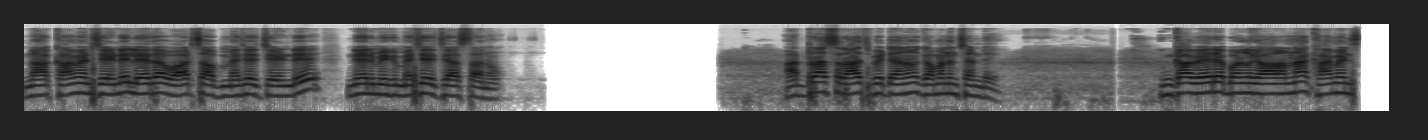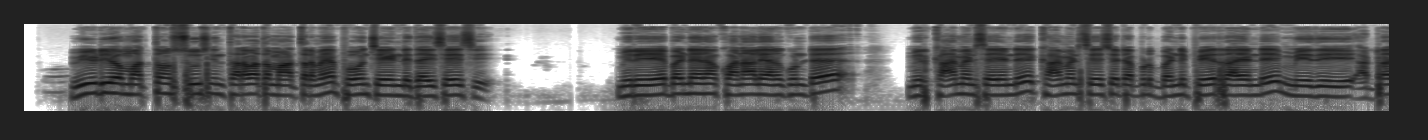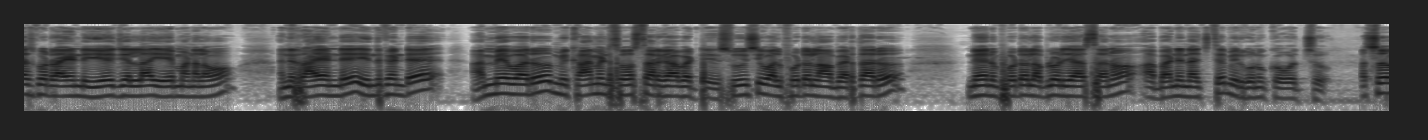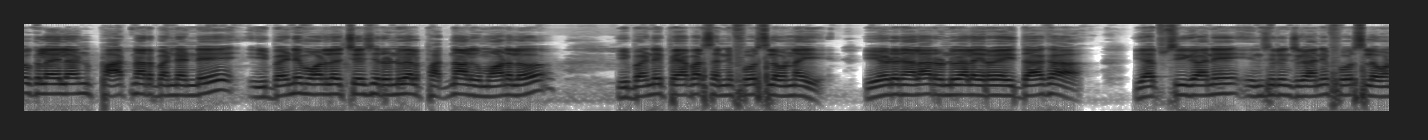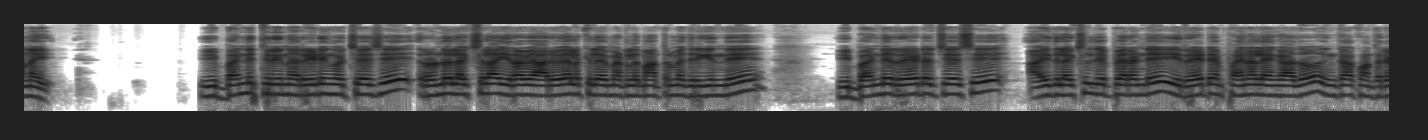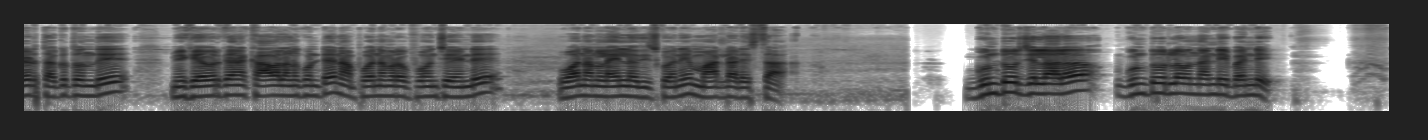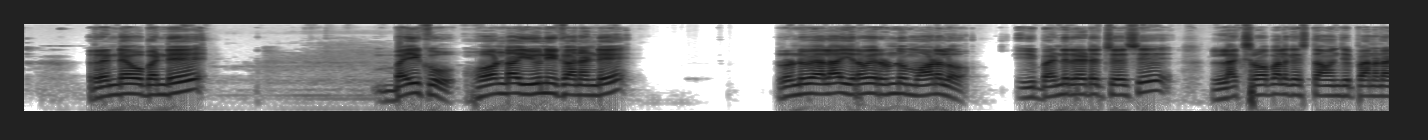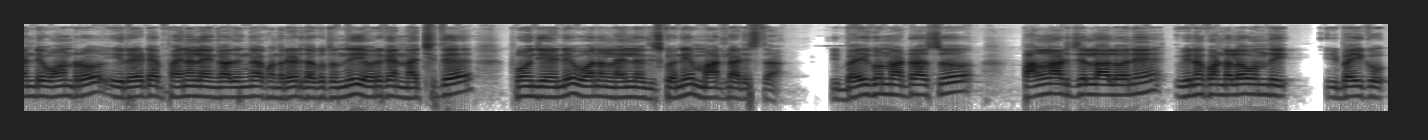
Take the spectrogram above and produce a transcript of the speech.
నాకు కామెంట్ చేయండి లేదా వాట్సాప్ మెసేజ్ చేయండి నేను మీకు మెసేజ్ చేస్తాను. అడ్రస్ రాసి పెట్టాను గమనించండి. ఇంకా వేరే బండ్లు కావాలన్నా కామెంట్స్. వీడియో మొత్తం చూసిన తర్వాత మాత్రమే ఫోన్ చేయండి దయచేసి. మీరు ఏ బండి అయినా కొనాలి అనుకుంటే మీరు కామెంట్స్ చేయండి. కామెంట్స్ చేసేటప్పుడు బండి పేరు రాయండి మీది అడ్రస్ కూడా రాయండి. ఏ జిల్లా ఏ మండలం అని రాయండి. ఎందుకంటే అమ్మేవారు మీ కామెంట్స్ చూస్తారు కాబట్టి చూసి వాళ్ళ ఫోటోలు నాకు పెడతారు. నేను ఫోటోలు అప్లోడ్ చేస్తాను. ఆ బండి నచ్చితే మీరు కొనుక్కోవచ్చు. అశోక్ లైలాండ్ పార్ట్నర్ బండి అండి. ఈ బండి మోడల్ వచ్చేసి రెండు వేల పద్నాలుగు మోడలు. ఈ బండి పేపర్స్ అన్ని ఫోర్స్లో ఉన్నాయి. ఏడు నెల రెండు వేల ఇరవై ఐదు దాకా ఎఫ్సి కానీ ఇన్సూరెన్స్ కానీ ఫోర్స్లో ఉన్నాయి. ఈ బండి తిరిగిన రీడింగ్ వచ్చేసి రెండు లక్షల ఇరవై ఆరు వేల కిలోమీటర్లు మాత్రమే తిరిగింది. ఈ బండి రేట్ వచ్చేసి ఐదు లక్షలు చెప్పారండి. ఈ రేట్ ఏం ఫైనల్ ఏం కాదు ఇంకా కొంత రేటు తగ్గుతుంది. మీకు ఎవరికైనా కావాలనుకుంటే నా ఫోన్ నెంబర్కి ఫోన్ చేయండి. ఓనర్ లైన్లో తీసుకొని మాట్లాడిస్తా. గుంటూరు జిల్లాలో గుంటూరులో ఉందండి ఈ బండి. రెండవ బండి బైకు. హోండా యూనికాన్ అండి రెండు వేల ఇరవై రెండు మోడలు. ఈ బండి రేట్ వచ్చేసి లక్ష రూపాయలకి ఇస్తామని చెప్పి అన్నాడండి ఓనరు. ఈ రేట్ ఏం ఫైనల్ ఏం కాదు ఇంకా కొంత రేటు తగ్గుతుంది. ఎవరికైనా నచ్చితే ఫోన్ చేయండి ఓనర్ లైన్లో తీసుకొని మాట్లాడిస్తా. ఈ బైక్ ఉన్న అడ్రస్ పల్నాడు జిల్లాలోని వినకొండలో ఉంది ఈ బైకు.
